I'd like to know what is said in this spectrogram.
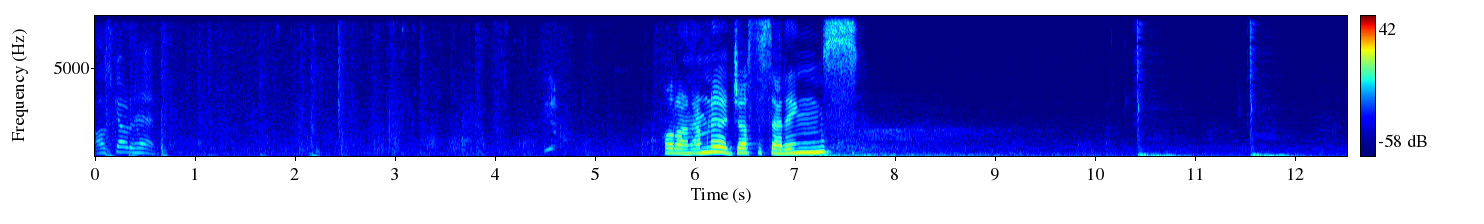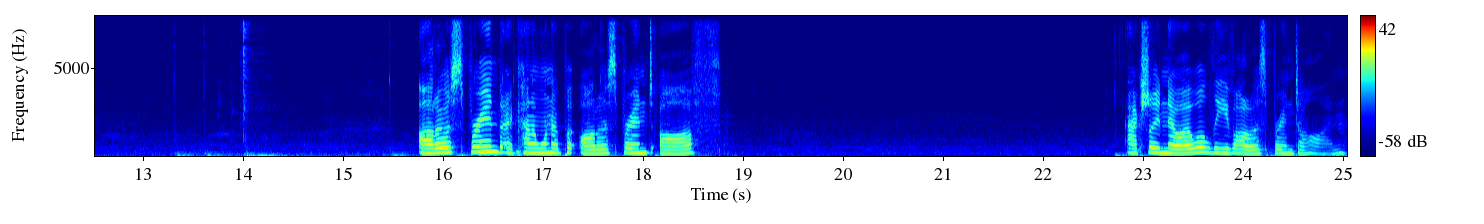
I'll scout ahead. Hold on, I'm gonna adjust the settings. Auto sprint, I kind of want to put auto sprint off. Actually, no, I will leave auto sprint on.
